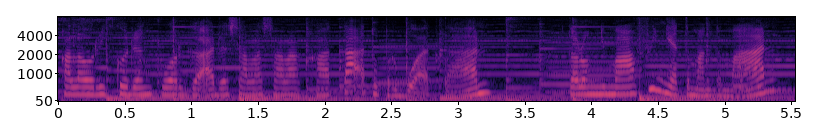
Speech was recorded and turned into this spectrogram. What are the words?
Kalau Riko dan keluarga ada salah-salah kata atau perbuatan, tolong dimaafin ya teman-teman.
